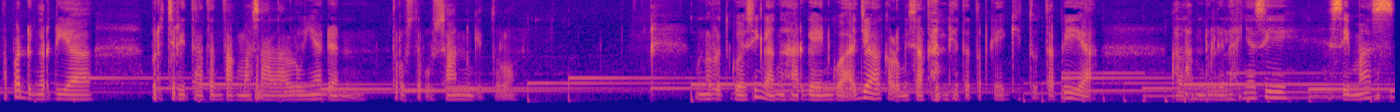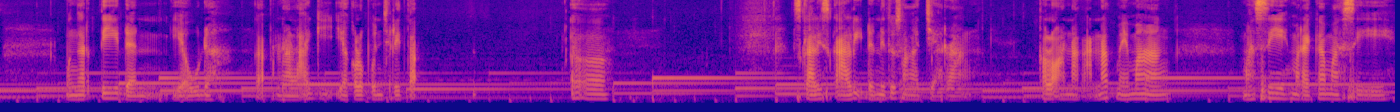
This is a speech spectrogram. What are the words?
apa denger dia bercerita tentang masa lalunya dan terus-terusan gitu loh. Menurut gue sih nggak ngehargain gue aja kalau misalkan dia tetap kayak gitu. Tapi ya alhamdulillahnya sih si mas mengerti dan ya udah nggak pernah lagi ya kalaupun cerita uh, sekali-sekali dan itu sangat jarang. Kalau anak-anak memang masih mereka masih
